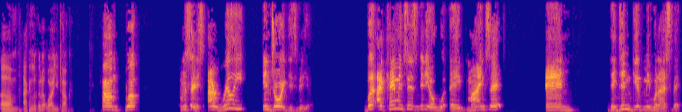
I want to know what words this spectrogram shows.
Um, I can look it up while you're talking. Um, well, I'm gonna say this. I really enjoyed this video, but I came into this video with a mindset, and they didn't give me what I expected.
